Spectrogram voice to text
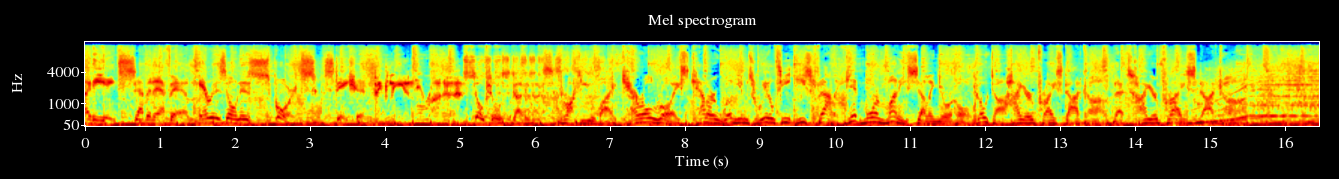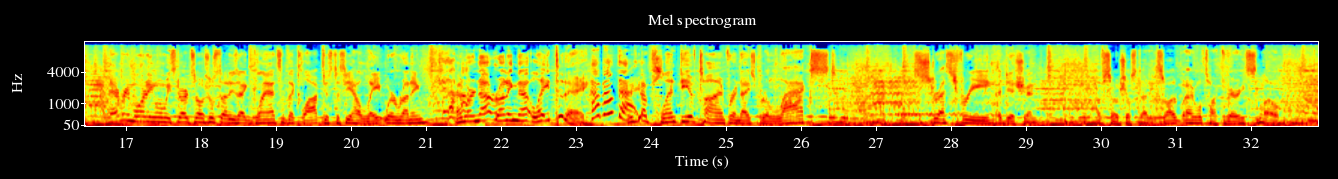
98.7 FM, Arizona's sports station. Bickley and Marotta. Social Studies. Brought to you by Carol Royce, Keller Williams Realty East Valley. Get more money selling your home. Go to higherprice.com. That's higherprice.com. Every morning when we start social studies, I glance at the clock just to see how late we're running. and we're not running that late today. How about that? We've got plenty of time for a nice, relaxed, stress free edition of social studies. So I'll, I will talk very slow.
